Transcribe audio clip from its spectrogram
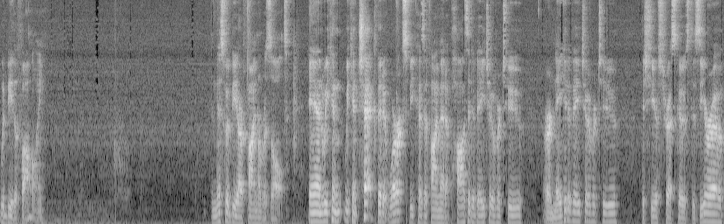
would be the following. And this would be our final result. And we can, we can check that it works because if I'm at a positive h over 2 or negative h over 2, the shear stress goes to zero.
